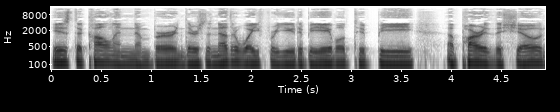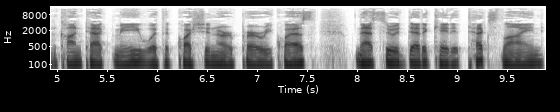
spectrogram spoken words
is the call in number. And there's another way for you to be able to be a part of the show and contact me with a question or a prayer request. And that's through a dedicated text line.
